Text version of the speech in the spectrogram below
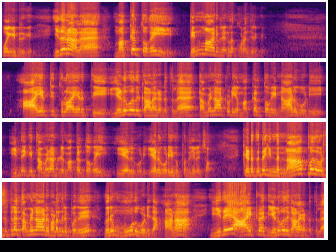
போய்கிட்டு இருக்கு. இதனால் மக்கள் தொகை தென் மாநிலங்களில் குறைஞ்சிருக்கு. ஆயிரத்தி தொள்ளாயிரத்தி எழுபது காலகட்டத்தில் தமிழ்நாட்டுடைய மக்கள் தொகை நாலு கோடி இன்றைக்கி தமிழ்நாட்டுடைய மக்கள் தொகை ஏழு கோடி ஏழு கோடி முப்பத்தஞ்சு லட்சம். கிட்டத்தட்ட இந்த நாற்பது வருஷத்தில் தமிழ்நாடு வளர்ந்திருப்பது வெறும் மூணு கோடி தான். ஆனால் இதே ஆயிரத்தி தொள்ளாயிரத்தி எழுபது காலகட்டத்தில்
